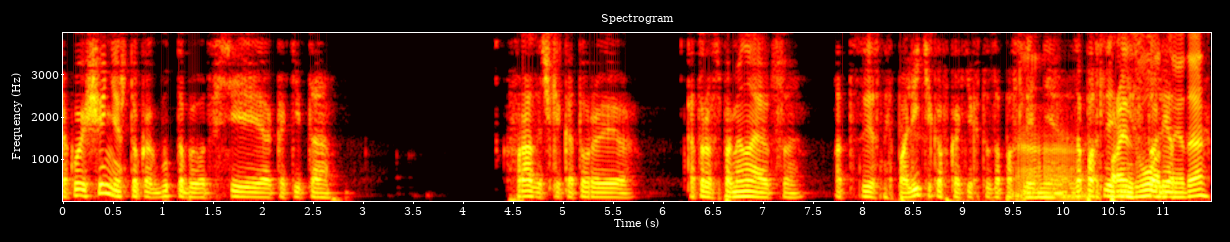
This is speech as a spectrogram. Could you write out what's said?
Такое ощущение, что как будто бы вот все какие-то фразочки, которые, которые вспоминаются от известных политиков каких-то за последние, а, за последние сто лет. да?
